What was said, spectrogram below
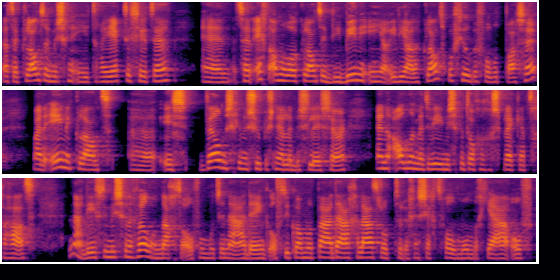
dat er klanten misschien in je trajecten zitten. En het zijn echt allemaal wel klanten die binnen in jouw ideale klantprofiel bijvoorbeeld passen. Maar de ene klant uh, is wel misschien een supersnelle beslisser. En de ander met wie je misschien toch een gesprek hebt gehad. Nou, die heeft er misschien nog wel een nacht over moeten nadenken. Of die kwam een paar dagen later op terug en zegt volmondig ja. Of,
